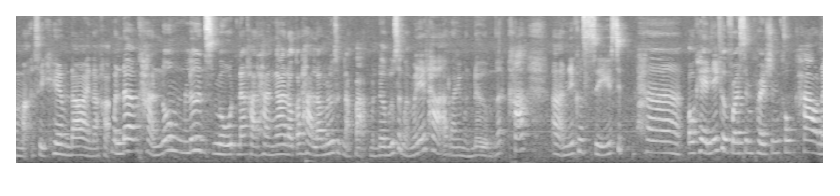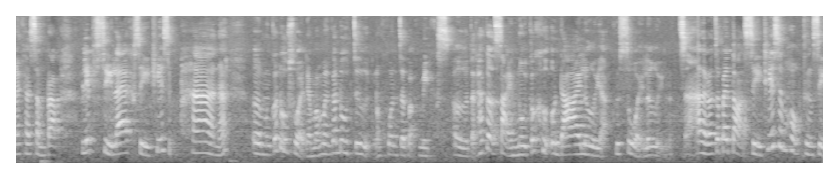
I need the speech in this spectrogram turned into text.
ำอะสีเข้มได้นะคะ เหมือนเดิมค่ะนุ่มลื่นส o t h นะคะ ทานง่ายแล้วก็ทานแล้วไม่รู้สึกหนักปากเหมือนเดิมรู้สึกเหมือนไม่ได้ทาอะไรเหมือนเดิมนะคะอ่านี่คือสี 15 โอเค นี่คือ first impression คร่าวๆนะคะสำหรับลิปสีแรกสีที่ 15 นะ เออมันก็ดูสวยแต่ว่ามันก็ดูจืดนะควรจะแบบมิกซ์เออแต่ถ้าเกิดใส่นูดก็คือเออได้เลยอะคือสวยเลยนะจ๊ะเดี๋ยวเราจะไปต่อสีที่ 16 ถึงสี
